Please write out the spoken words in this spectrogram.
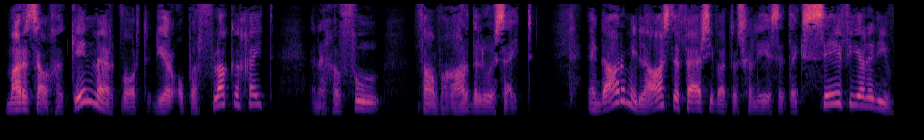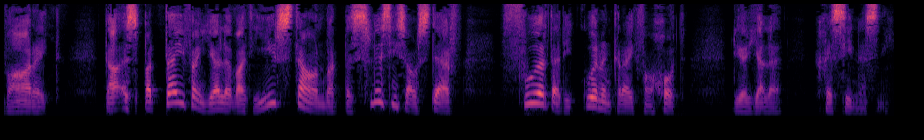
maar dit sal gekenmerk word deur oppervlakkigheid en 'n gevoel van waardeloosheid. En daarom die laaste versie wat ons gelees het, ek sê vir julle die waarheid, daar is party van julle wat hier staan wat beslis nie sal sterf voordat die koninkryk van God deur julle gesien is nie.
